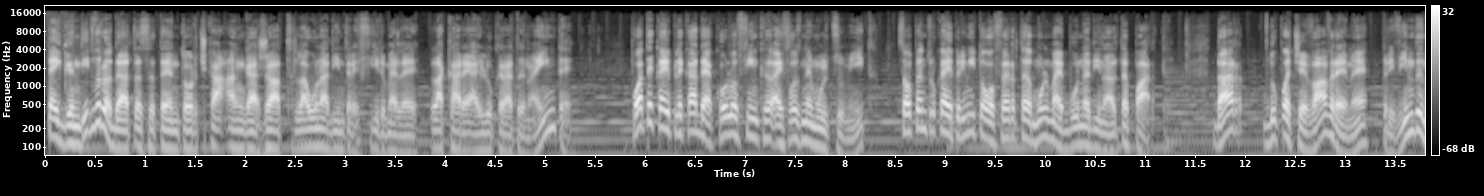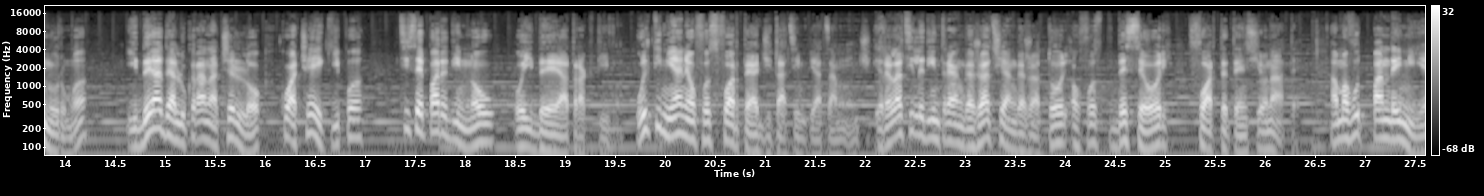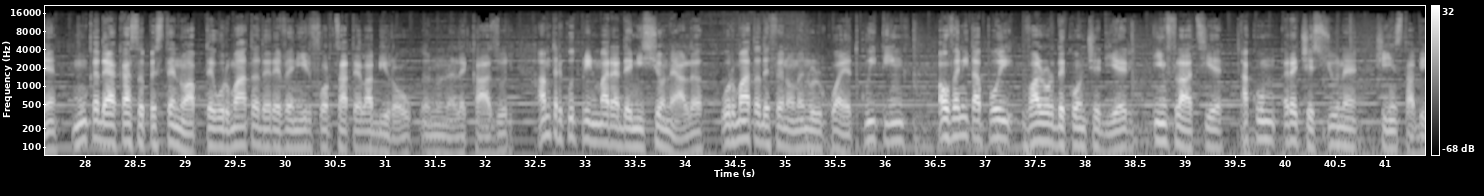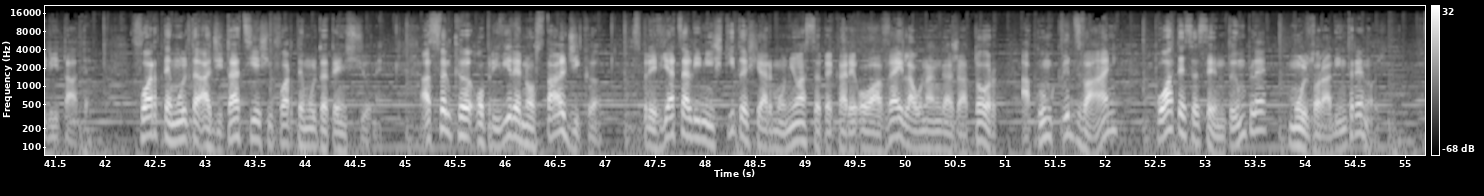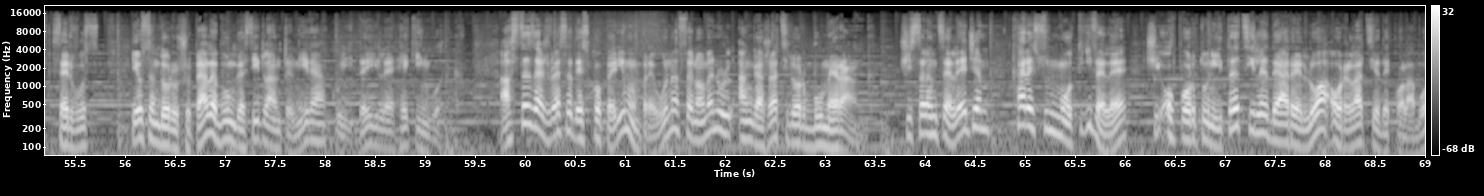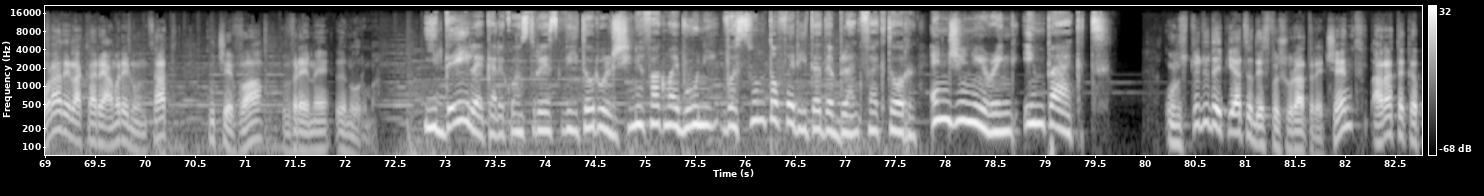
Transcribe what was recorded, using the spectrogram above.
Te-ai gândit vreodată să te întorci ca angajat la una dintre firmele la care ai lucrat înainte? Poate că ai plecat de acolo fiindcă ai fost nemulțumit sau pentru că ai primit o ofertă mult mai bună din altă parte. Dar, după ceva vreme, privind în urmă, ideea de a lucra în acel loc, cu acea echipă, ți se pare din nou o idee atractivă. Ultimii ani au fost foarte agitați în piața muncii. Relațiile dintre angajați și angajatori au fost deseori foarte tensionate. Am avut pandemie, muncă de acasă peste noapte, urmată de reveniri forțate la birou în unele cazuri. Am trecut prin marea demisioneală, urmată de fenomenul quiet quitting. Au venit apoi valori de concedieri, inflație, acum recesiune și instabilitate. Foarte multă agitație și foarte multă tensiune. Astfel că o privire nostalgică spre viața liniștită și armonioasă pe care o aveai la un angajator acum câțiva ani poate să se întâmple multora dintre noi. Servus! Eu sunt Doru Șupeală, bun găsit la întâlnirea cu ideile Hacking Work. Astăzi aș vrea să descoperim împreună fenomenul angajaților boomerang și să înțelegem care sunt motivele și oportunitățile de a relua o relație de colaborare la care am renunțat cu ceva vreme în urmă. Ideile care construiesc viitorul și ne fac mai buni vă sunt oferite de Blank Factor Engineering Impact. Un studiu de piață desfășurat recent arată că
